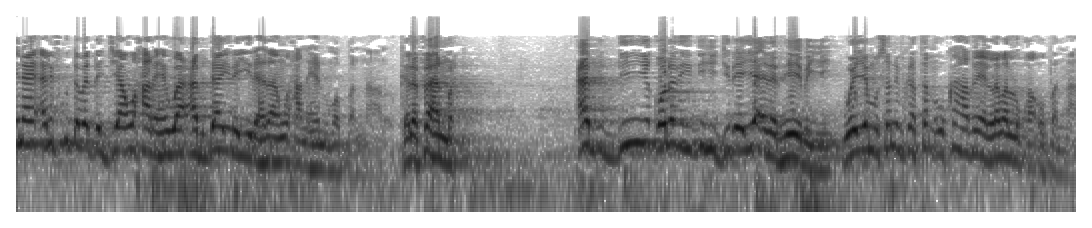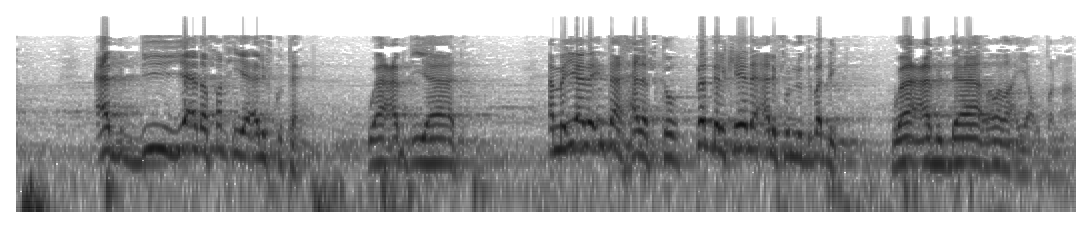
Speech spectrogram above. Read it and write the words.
inay alif ku dabadejiyaan waxaan ahayn waa cabdaa inay yidhaahdaan waxaan ahayn uma bannaano. Kala fahan marka. Cabdii qoladii dhihi jiree ya-da reebayey weeye musanifka tan uu ka hadlaya laba luqa u bannaan. Cabdii ya-da fadxiya alif ku taag waa cabdiyaad ama ya-da intaad xadafto beddelkeeda alifu dhig waa cabdaa labadaa ayaa u bannaan.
